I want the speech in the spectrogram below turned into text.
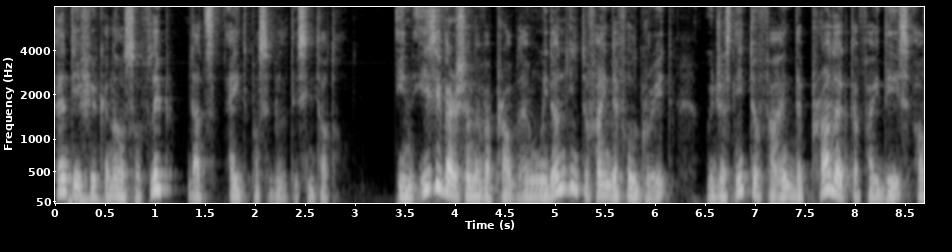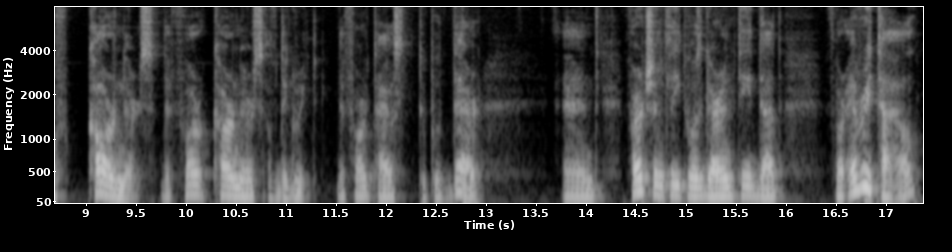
and if you can also flip, that's 8 possibilities in total. In easy version of a problem, we don't need to find the full grid, we just need to find the product of IDs of corners, the four corners of the grid, the four tiles to put there, and fortunately it was guaranteed that for every tile,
